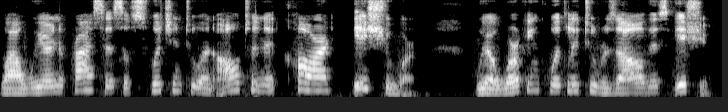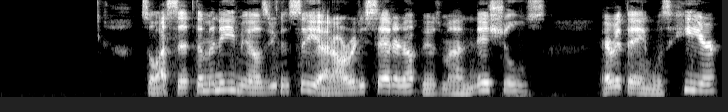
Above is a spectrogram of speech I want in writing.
while we are in the process of switching to an alternate card issuer. We are working quickly to resolve this issue. So I sent them an email. As you can see, I'd already set it up. There's my initials. Everything was here.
